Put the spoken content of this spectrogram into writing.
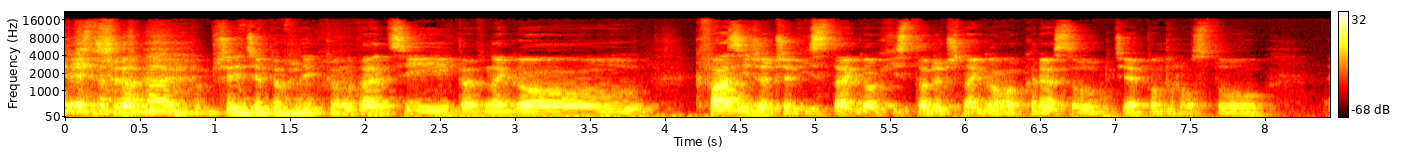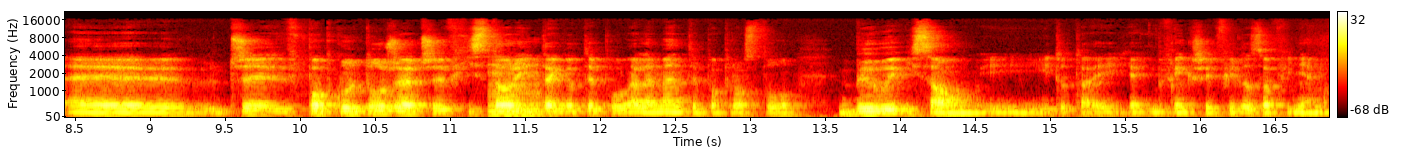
to jest pewne przyjęcie pewnej konwencji, pewnego quasi rzeczywistego, historycznego okresu, gdzie po prostu czy w popkulturze, czy w historii Mhm. tego typu elementy po prostu były i są. I, I tutaj jakby większej filozofii nie ma.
